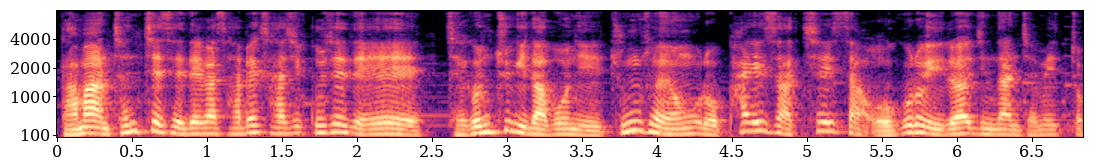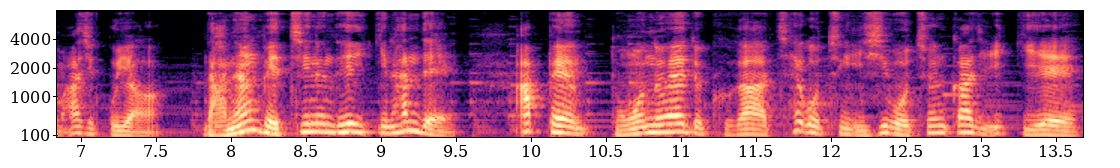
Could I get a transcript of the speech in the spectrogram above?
다만 전체 세대가 449세대에 재건축이다 보니 중소형으로 84, 74, 5구로 이루어진다는 점이 좀 아쉽고요. 남향 배치는 돼 있긴 한데 앞에 동원노에두크가 최고층 25층까지 있기에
